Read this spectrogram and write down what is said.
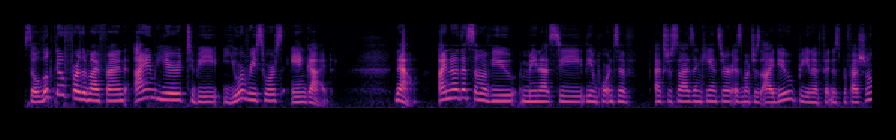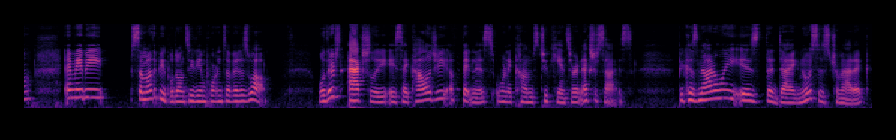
So look no further, my friend. I am here to be your resource and guide. Now, I know that some of you may not see the importance of exercise and cancer as much as I do, being a fitness professional, and maybe some other people don't see the importance of it as well. Well, there's actually a psychology of fitness when it comes to cancer and exercise. Because not only is the diagnosis traumatic,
